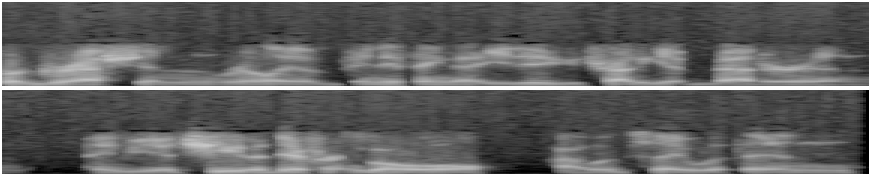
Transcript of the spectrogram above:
progression really of anything that you do, you try to get better and maybe achieve a different goal. I would say within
